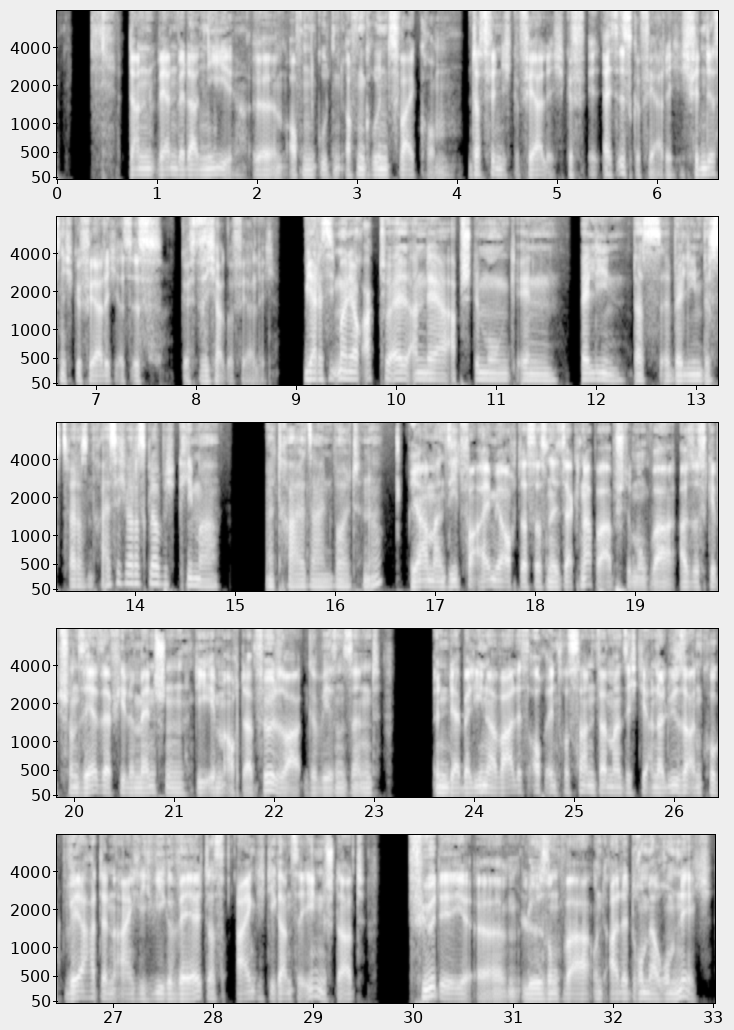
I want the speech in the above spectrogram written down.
dann werden wir da nie äh, auf einen guten, auf einen grünen Zweig kommen. Das finde ich gefährlich. Gef es ist gefährlich. Ich finde es nicht gefährlich, es ist sicher gefährlich. Ja, das sieht man ja auch aktuell an der Abstimmung in Berlin, dass äh, Berlin bis 2030 war das, glaube ich, klimaneutral sein wollte, ne? Ja, man sieht vor allem ja auch, dass das eine sehr knappe Abstimmung war. Also es gibt schon sehr, sehr viele Menschen, die eben auch dafür gewesen sind. In der Berliner Wahl ist auch interessant, wenn man sich die Analyse anguckt, wer hat denn eigentlich wie gewählt, dass eigentlich die ganze Innenstadt für die äh, Lösung war und alle drumherum nicht.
